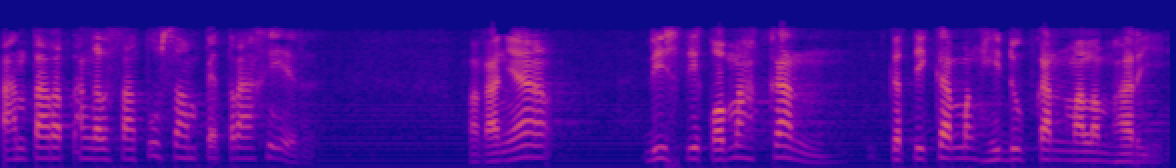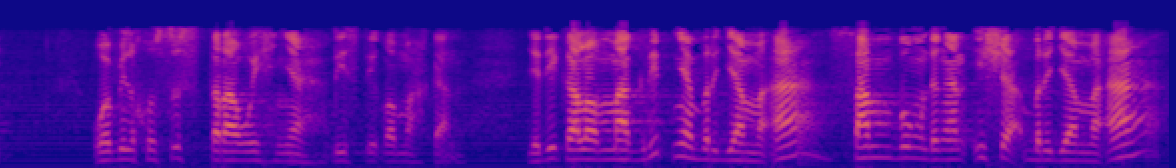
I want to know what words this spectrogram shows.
antara tanggal 1 sampai terakhir. Makanya diistiqomahkan ketika menghidupkan malam hari. Wabil khusus terawihnya diistiqomahkan. Jadi kalau maghribnya berjamaah, sambung dengan isya berjamaah,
